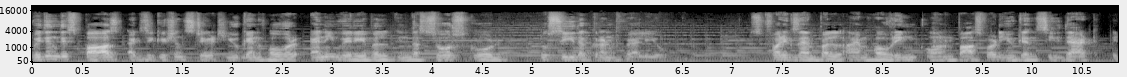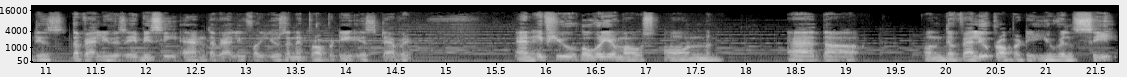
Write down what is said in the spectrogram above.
Within this paused execution state, you can hover any variable in the source code to see the current value. So for example, I'm hovering on password. You can see that it is the value is ABC and the value for username property is David. And if you hover your mouse on uh, the on the value property, you will see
